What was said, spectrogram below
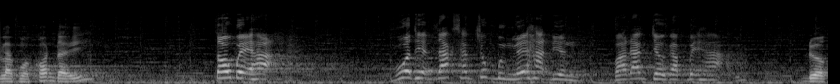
là của con đấy. Tâu bệ hạ Vua thiện giác sang chúc mừng lễ hạ điền Và đang chờ gặp bệ hạ Được,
